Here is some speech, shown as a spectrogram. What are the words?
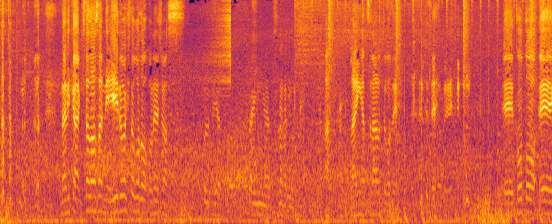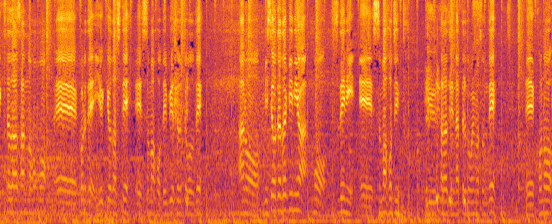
何か北沢さんにエールを一言お願いします。これでやっと LINE がつながりますねあ LINE がつながるってことで。えー、とうとう、えー、北沢さんの方も、えー、これで勇気を出して、えー、スマホデビューするということであの店を出た時にはもうすでに、えー、スマホ人という形になってると思いますので、えー、この、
